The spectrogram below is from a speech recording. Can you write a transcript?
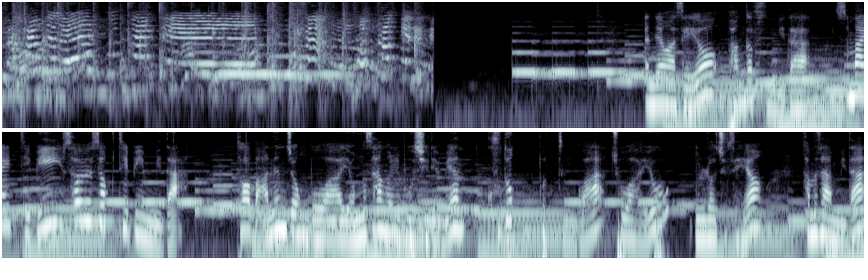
자, 3등은 풍장팀! 자, 정상계는 안녕하세요. 반갑습니다. 스마일TV 서유석 TV입니다. 더 많은 정보와 영상을 보시려면 구독 버튼과 좋아요 눌러주세요. 감사합니다.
